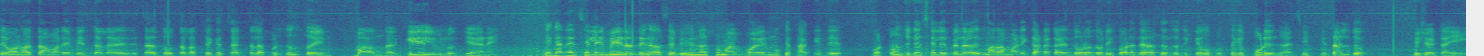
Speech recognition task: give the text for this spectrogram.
যেমন হয়তো আমার এই বিদ্যালয়ে দোতলা থেকে চারতলা পর্যন্ত এই বারান্দার গ্রিলগুলো দেওয়া নেই। এখানে ছেলে মেয়েরা দেখা যাচ্ছে বিভিন্ন সময় ভয়ের মুখে থাকি যে বর্তমান যুগে ছেলেপেলা মারামারি, কাটাকাটি, দৌড়াদৌড়ি করে, দেখা যাচ্ছে যদি কেউ উপর থেকে পড়ে যায় ছিটকে। তাহলে তো বিষয়টা এই।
